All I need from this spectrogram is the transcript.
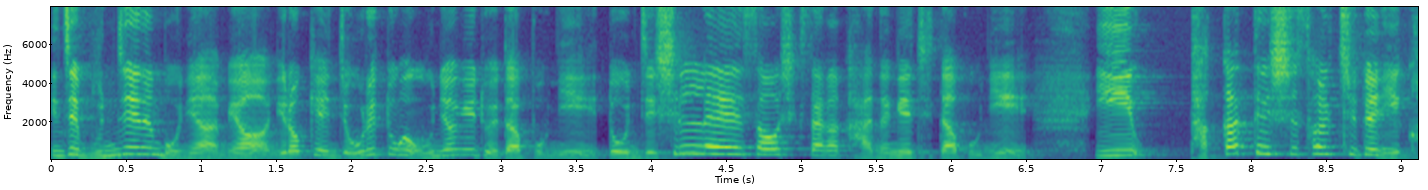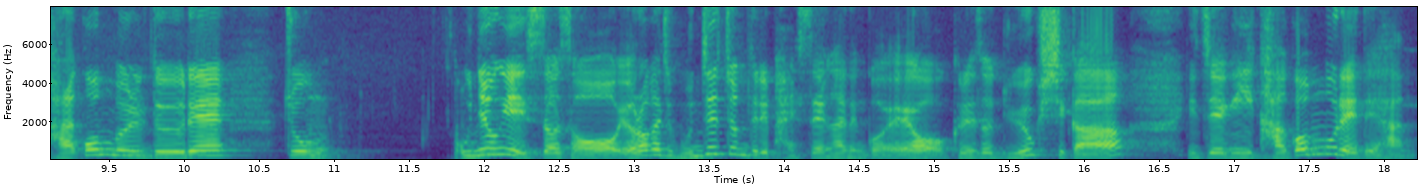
이제 문제는 뭐냐 하면 이렇게 이제 오랫동안 운영이 되다 보니 또 이제 실내에서 식사가 가능해지다 보니 이 바깥에 설치된 이 가건물들의 좀 운영에 있어서 여러 가지 문제점들이 발생하는 거예요. 그래서 뉴욕시가 이제 이 가건물에 대한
